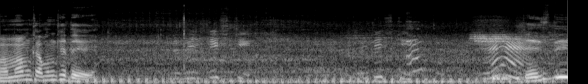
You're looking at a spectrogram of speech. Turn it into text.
মামাম কেমন খেতে. Very tasty. হ্যাঁ টেস্টি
